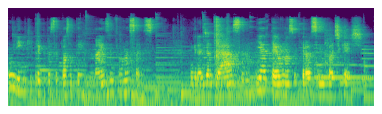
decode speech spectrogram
um link para que você possa ter mais informações. Um grande abraço e até o nosso próximo podcast.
